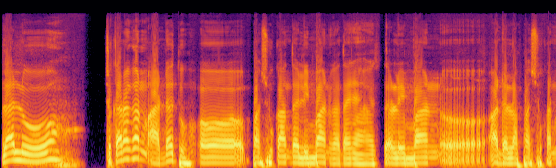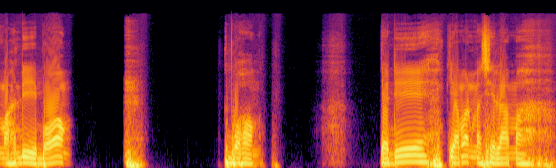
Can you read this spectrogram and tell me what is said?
Lalu sekarang kan ada tuh uh, pasukan Taliban katanya. Taliban uh, adalah pasukan Mahdi bohong. Bohong. Jadi kiamat masih lama.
